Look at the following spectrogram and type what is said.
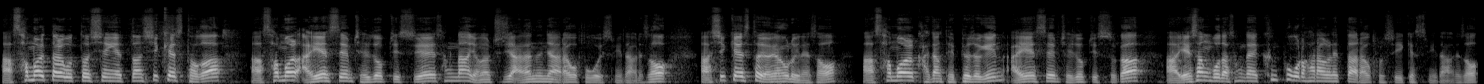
아, 3월 달부터 시행했던 시캐스터가 아, 3월 ISM 제조업 지수에 상당한 영향을 주지 않았느냐라고 보고 있습니다. 그래서 아, 시캐스터 영향으로 인해서 아, 3월 가장 대표적인 ISM 제조업 지수가 아, 예상보다 상당히 큰 폭으로 하락을 했다라고 볼 수 있겠습니다. 그래서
